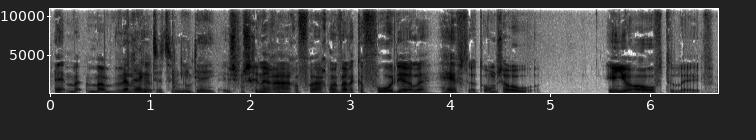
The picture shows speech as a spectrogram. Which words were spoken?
Eh, maar, maar welke, brengt het een idee. is misschien een rare vraag, maar welke voordelen heeft het om zo in je hoofd te leven?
